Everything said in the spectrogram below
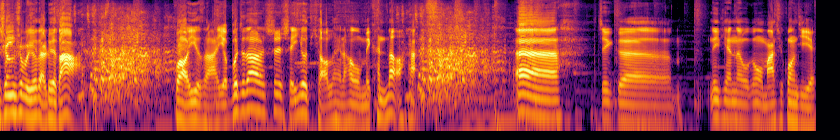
声是不是有点略大？不好意思啊，也不知道是谁又调了，然后我没看到。呃，这个那天呢，我跟我妈去逛街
